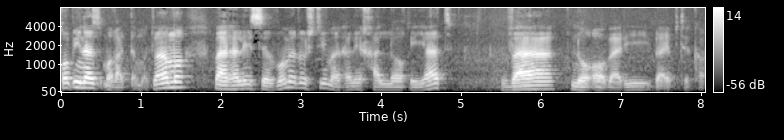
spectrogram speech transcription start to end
خب این از مقدمات. و اما مرحله سوم رشدی مرحله خلاقیت و نوآوری و ابتکار.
